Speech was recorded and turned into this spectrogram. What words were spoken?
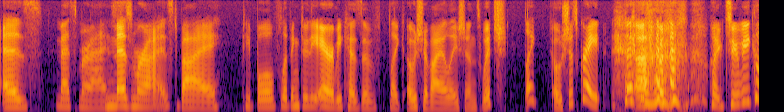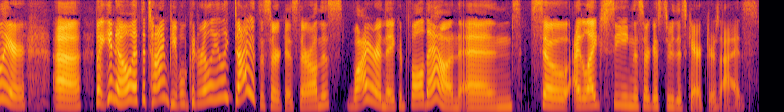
as Mesmerized. mesmerized by people flipping through the air because of like OSHA violations, which like OSHA's great. Uh, like to be clear, uh, but you know, at the time, people could really like die at the circus. They're on this wire and they could fall down, and so I liked seeing the circus through this character's eyes.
